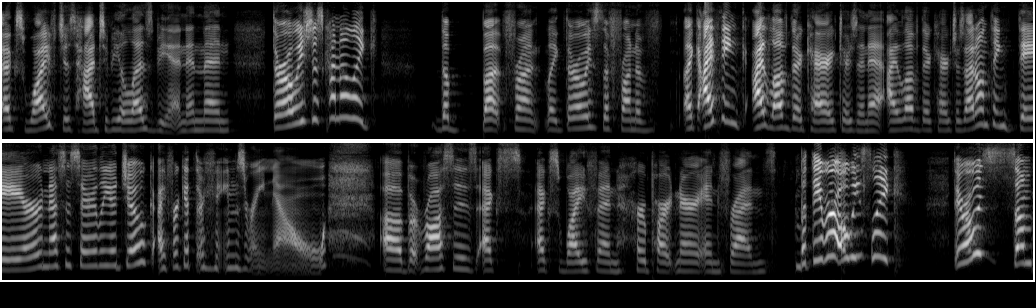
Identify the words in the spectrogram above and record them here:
ex-wife just had to be a lesbian and then they're always just kind of like the butt front like they're always the front of like I think I love their characters in it. I love their characters. I don't think they're necessarily a joke. I forget their names right now. Uh, but Ross's ex ex wife and her partner and Friends. But they were always like they're always some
